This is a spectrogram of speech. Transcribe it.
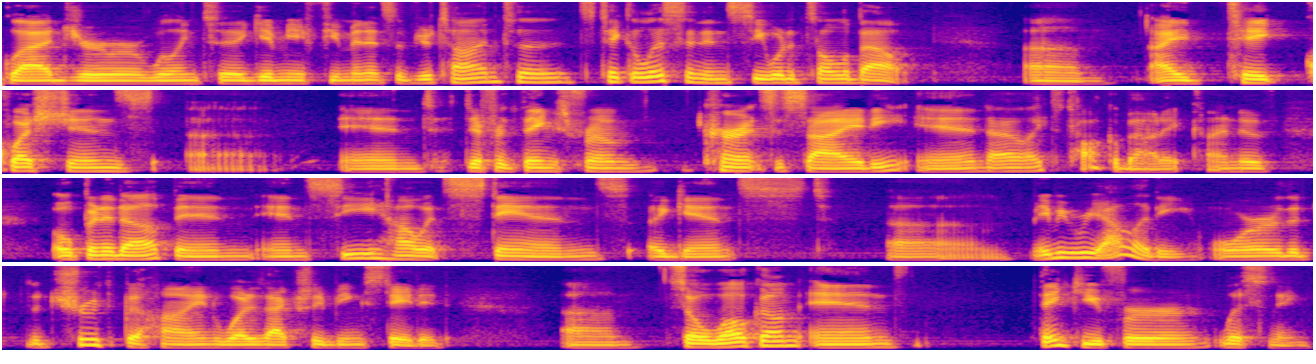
glad you're willing to give me a few minutes of your time to, to take a listen and see what it's all about. Um, I take questions uh, and different things from current society, and I like to talk about it, kind of open it up and, and see how it stands against um, maybe reality or the, the truth behind what is actually being stated. Um, so, welcome and thank you for listening.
